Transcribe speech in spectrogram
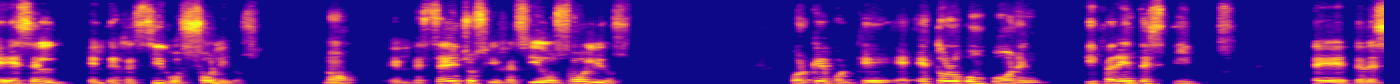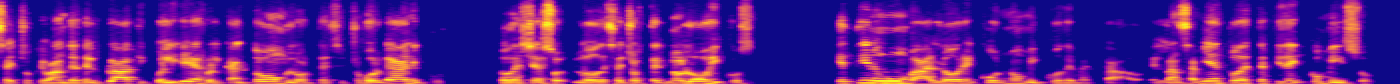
es el, el de residuos sólidos, ¿no? El desechos y residuos sólidos. ¿Por qué? Porque eh, esto lo componen diferentes tipos de, de desechos que van desde el plástico, el hierro, el cartón, los desechos orgánicos, los desechos, los desechos tecnológicos, que tienen un valor económico de mercado. El lanzamiento de este fideicomiso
